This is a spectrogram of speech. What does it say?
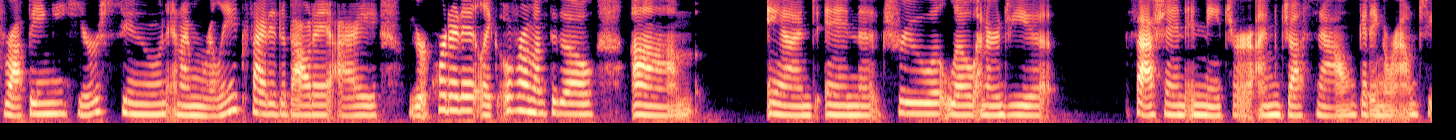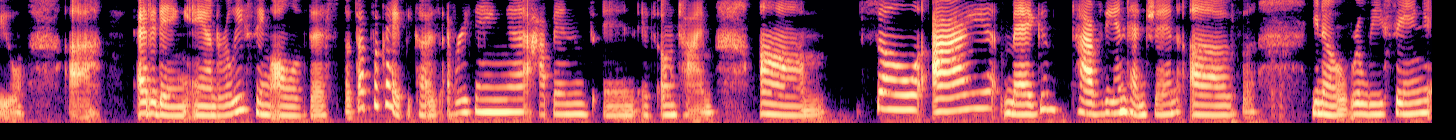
dropping here soon and I'm really excited about it. I we recorded it like over a month ago. Um and in true low energy fashion in nature, I'm just now getting around to uh editing and releasing all of this, but that's okay because everything happens in its own time. Um so I, Meg, have the intention of, you know, releasing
